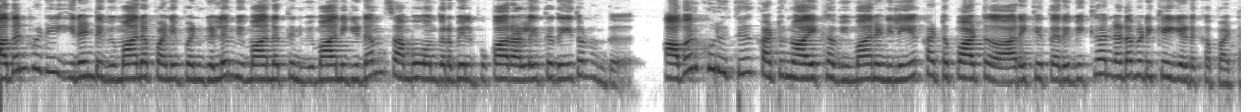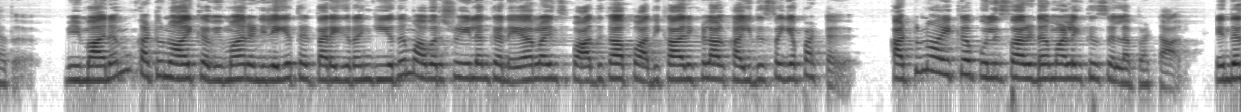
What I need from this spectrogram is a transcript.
அதன்படி இரண்டு விமான பணிப்பெண்களும் விமானத்தின் விமானியிடம் சம்பவம் தொடர்பில் புகார் அளித்ததை தொடர்ந்து அவர் குறித்து கட்டுநாயக்க விமான நிலைய கட்டுப்பாட்டு அறைக்கு தெரிவிக்க நடவடிக்கை எடுக்கப்பட்டது. விமானம் கட்டுநாயக்க விமான நிலையத்தில் தரையிறங்கியதும் அவர் ஸ்ரீலங்கன் ஏர்லைன்ஸ் பாதுகாப்பு அதிகாரிகளால் கைது செய்யப்பட்டு கட்டுநாயக்க போலீசாரிடம் அழைத்து செல்லப்பட்டார். இந்த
